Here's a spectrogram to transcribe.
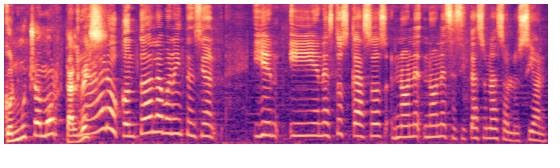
con mucho amor, tal vez. Claro, con toda la buena intención. Y en, estos casos no, no necesitas una solución.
